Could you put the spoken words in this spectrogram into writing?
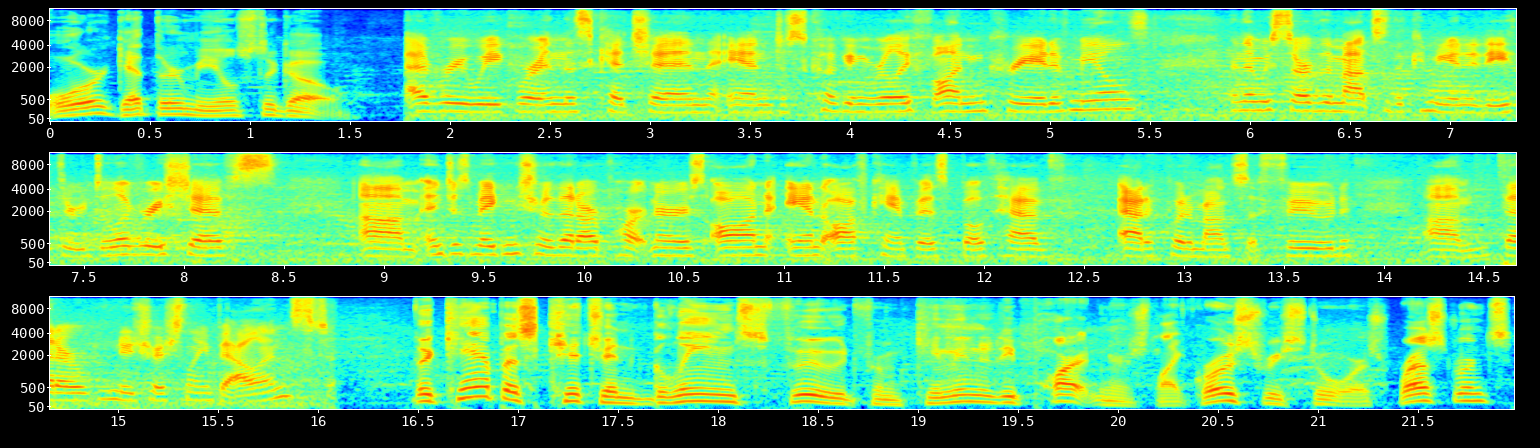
or get their meals to go. Every week we're in this kitchen and just cooking really fun, creative meals, and then we serve them out to the community through delivery shifts um, and just making sure that our partners on and off campus both have adequate amounts of food um, that are nutritionally balanced. The campus kitchen gleans food from community partners like grocery stores, restaurants,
